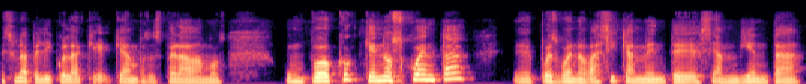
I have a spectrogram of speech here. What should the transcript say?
es una película que, ambos esperábamos un poco, que nos cuenta, eh, pues bueno, básicamente se ambienta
